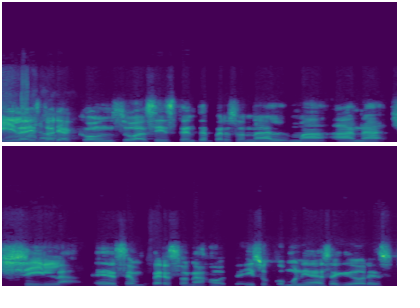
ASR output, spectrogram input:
Y la historia con su asistente personal, Maana Shila. Es un personajote. Y su comunidad de seguidores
